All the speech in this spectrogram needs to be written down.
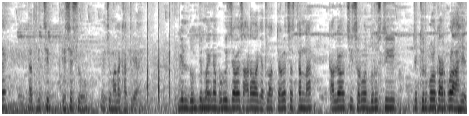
आहे त्यात निश्चित यशस्वी होऊ याची मला खात्री आहे. गेली दोन तीन महिन्यापूर्वी ज्यावेळेस आढावा घेतला त्यावेळेसच त्यांना कालव्याची सर्व दुरुस्ती जे किरकोळ कारकोळ आहेत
